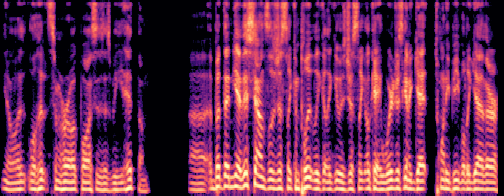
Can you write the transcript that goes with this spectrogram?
you know, we'll hit some heroic bosses as we hit them. Uh, but then, yeah, this sounds just like completely like it was just like, okay, we're just going to get 20 people together.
